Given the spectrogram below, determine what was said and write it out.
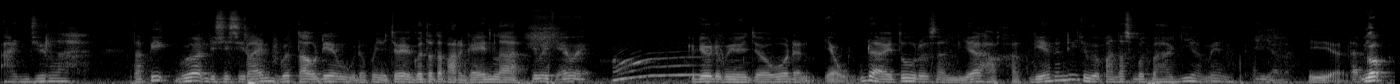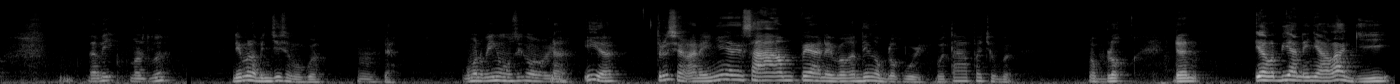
anjir lah. Tapi gue di sisi lain gue tahu dia yang udah punya cewek gue tetap hargain lah. Dia punya cewek? Dia udah punya cowok dan ya udah itu urusan dia hak hak dia kan dia juga pantas buat bahagia men. Iya lah iya. Tapi- gue tapi menurut gue dia malah benci sama gue hmm. dah. Gue mau bingung sih kalau nah ini. iya. Terus yang anehnya sampai aneh banget dia ngeblok gue. Buat apa coba? Ngeblok. Dan yang lebih anehnya lagi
